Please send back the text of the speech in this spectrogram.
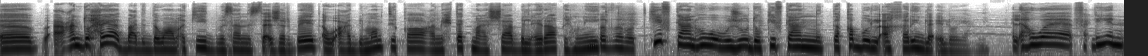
آه، عنده حياة بعد الدوام أكيد مثلا استأجر بيت أو قاعد بمنطقة عم يحتك مع الشعب العراقي هنيك. بالضبط. كيف كان هو وجوده؟ كيف كان تقبل الآخرين له يعني؟ هو فعليا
